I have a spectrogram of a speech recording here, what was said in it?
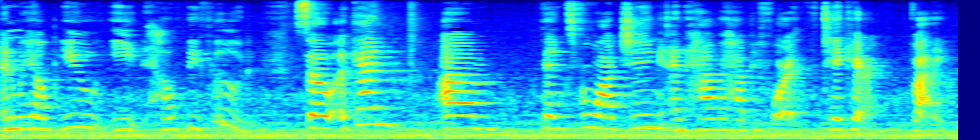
and we help you eat healthy food. So again, um, thanks for watching and have a happy 4th. Take care. Bye.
